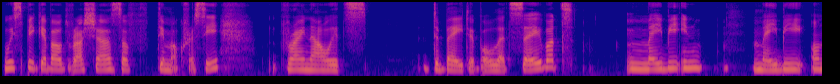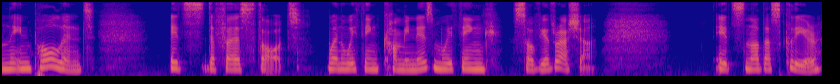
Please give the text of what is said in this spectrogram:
We speak about Russia as of democracy. Right now it's debatable, let's say, but maybe in maybe only in Poland. It's the first thought. When we think communism, we think Soviet Russia. It's not as clear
